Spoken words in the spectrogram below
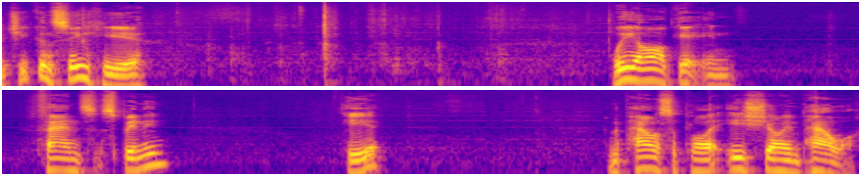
which you can see here we are getting fans spinning here. And the power supply is showing power.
